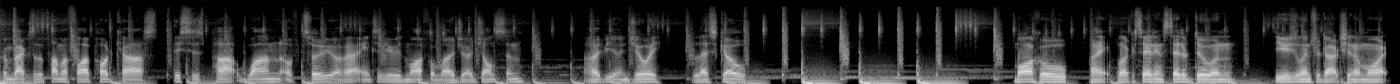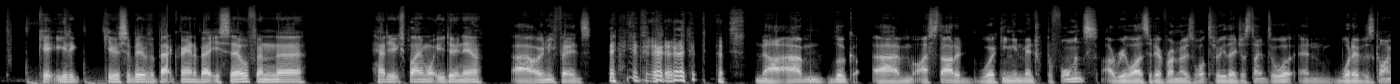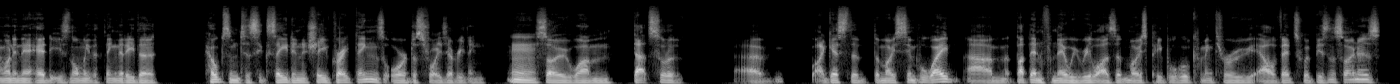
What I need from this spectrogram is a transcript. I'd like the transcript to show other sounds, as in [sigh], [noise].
Welcome back to the Plumbify podcast. This is part one of two of our interview with Michael Mojo Johnson. I hope you enjoy. Let's go. Michael, mate, like I said, instead of doing the usual introduction, I might get you to give us a bit of a background about yourself and uh, how do you explain what you do now? Uh, OnlyFans. [laughs] no, um, look, um, I started working in mental performance. I realized that everyone knows what to do, they just don't do it. And whatever's going on in their head is normally the thing that either helps them to succeed and achieve great things or destroys everything. Mm. So um, that's sort of, uh, I guess, the, the most simple way. Um, but then from there, we realized that most people who were coming through our events were business owners.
